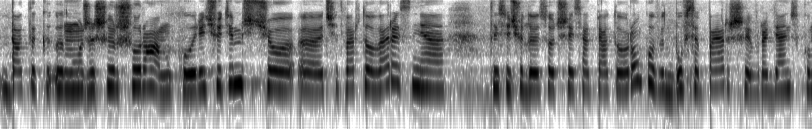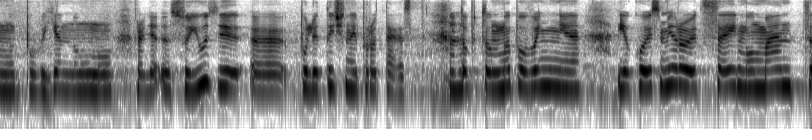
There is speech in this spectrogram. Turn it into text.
дати може ширшу рамку. Річ у тім, що е, 4 вересня 1965 року відбувся перший в радянському повоєнному Союзі політичний протест. Тобто, ми повинні якоюсь мірою цей момент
